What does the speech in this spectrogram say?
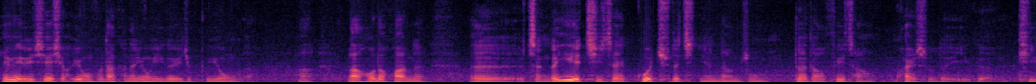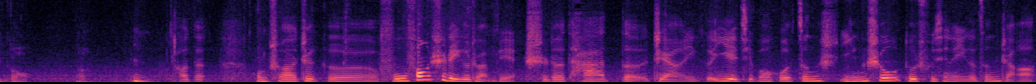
因为有一些小用户他可能用一个月就不用了啊。然后的话呢，呃整个业绩在过去的几年当中得到非常快速的一个提高。嗯，好的。我们说到这个服务方式的一个转变，使得它的这样一个业绩，包括增营收都出现了一个增长啊，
